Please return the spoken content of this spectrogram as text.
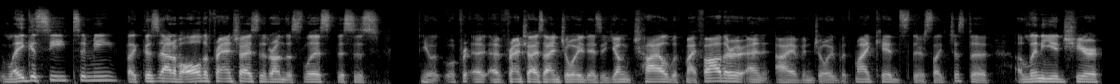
legacy to me. Like this, out of all the franchises that are on this list, this is you know a, a, franchise I enjoyed as a young child with my father, and I have enjoyed with my kids. There's like just a, a lineage here,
